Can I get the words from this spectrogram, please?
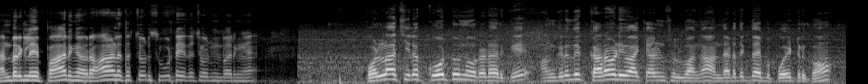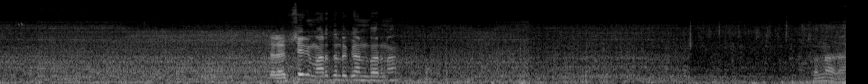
நண்பர்களே பாருங்க ஒரு ஆளை தச்சோடு சூட்டை தச்சோடுன்னு பாருங்க. பொள்ளாச்சியில் கோட்டூர்னு ஒரு இடம் இருக்குது அங்கேருந்து கரவழி வாய்க்கால்னு சொல்லுவாங்க. அந்த இடத்துக்கு தான் இப்போ போயிட்டுருக்கோம். இந்த லெஃப்ட் சைடு மரத்தில் இருக்கான்னு பாருண்ணா. சொன்னாரா?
